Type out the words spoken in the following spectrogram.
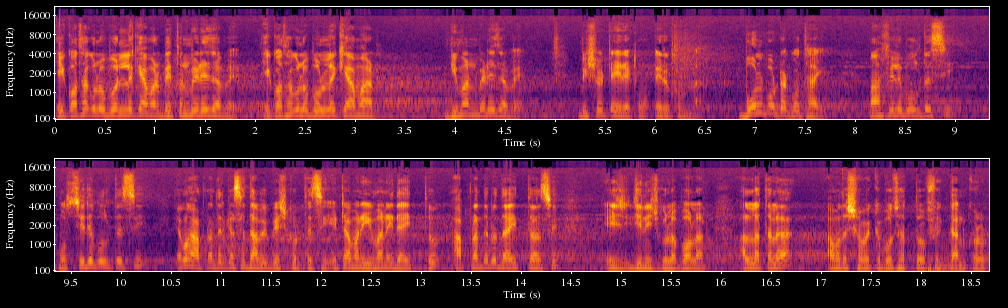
এই কথাগুলো বললে কি আমার বেতন বেড়ে যাবে? এই কথাগুলো বললে কি আমার ডিমান্ড বেড়ে যাবে? বিষয়টা এরকম এরকম না। বলবোটা কোথায়? মাহফিলে বলতেছি, মসজিদে বলতেছি এবং আপনাদের কাছে দাবি পেশ করতেছি। এটা আমার ইমানই দায়িত্ব, আপনাদেরও দায়িত্ব আছে এই জিনিসগুলো বলার। আল্লাহ তালা আমাদের সবাইকে বোঝার তৌফিক দান করুন।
